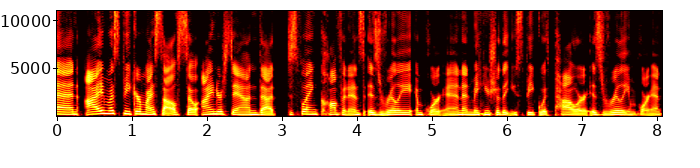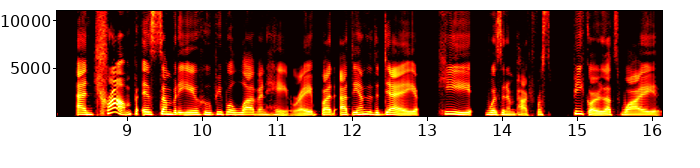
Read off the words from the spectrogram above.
And I'm a speaker myself, so I understand that displaying confidence is really important and making sure that you speak with power is really important. And Trump is somebody who people love and hate, right? But at the end of the day, he was an impactful speaker. That's why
